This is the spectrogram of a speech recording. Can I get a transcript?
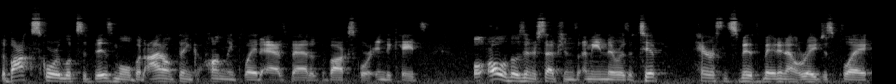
the box score looks abysmal, but I don't think Hundley played as bad as the box score indicates. All of those interceptions, I mean, there was a tip. Harrison Smith made an outrageous play.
